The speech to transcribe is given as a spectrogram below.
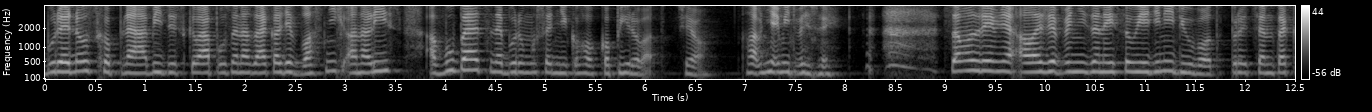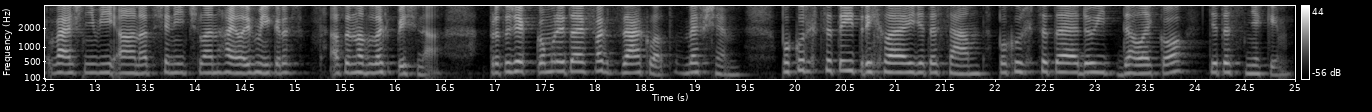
budu jednou schopná být zisková pouze na základě vlastních analýz a vůbec nebudu muset nikoho kopírovat, že jo? Hlavně je mít vizi. Samozřejmě ale, že peníze nejsou jediný důvod, proč jsem tak vášnivý a nadšený člen High Life Makers a jsem na to tak pyšná. Protože komunita je fakt základ ve všem. Pokud chcete jít rychle, jděte sám. Pokud chcete dojít daleko, jděte s někým.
